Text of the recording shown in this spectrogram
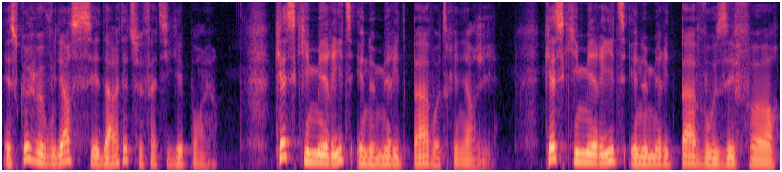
et ce que je veux vous dire, c'est d'arrêter de se fatiguer pour rien. Qu'est-ce qui mérite et ne mérite pas votre énergie? Qu'est-ce qui mérite et ne mérite pas vos efforts,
